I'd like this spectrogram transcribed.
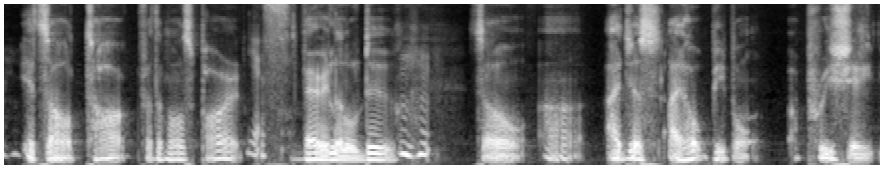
mm-hmm. it's all talk for the most part. Yes. Very little do. Mm-hmm. So uh, I just I hope people appreciate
